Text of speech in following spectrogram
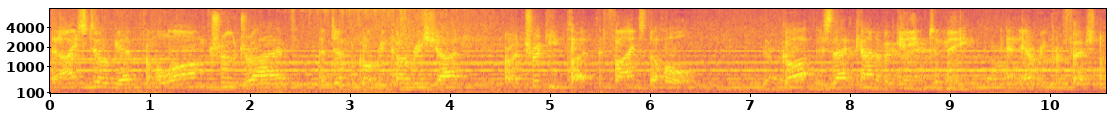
than I still get from a long, true drive, a difficult recovery shot, or a tricky putt that finds the hole. Golf is that kind of a game to me and every professional.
